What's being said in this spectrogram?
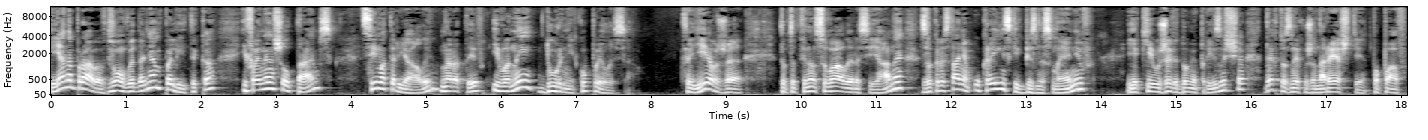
І я направив двом виданням політика і Financial Times ці матеріали, наратив, і вони дурні купилися. Це є вже. Тобто фінансували росіяни з використанням українських бізнесменів, які вже відомі прізвища. Дехто з них вже нарешті попав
